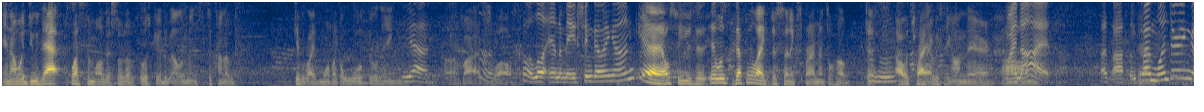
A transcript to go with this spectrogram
And I would do that plus some other sort of illustrative elements to kind of give it like more of like a world building Yeah. uh, vibe as well. Cool. A little animation going on. Yeah, I also used it. It was definitely like just an experimental hub. Just I would try everything on there. Why Um, not? That's awesome. So. I'm wondering,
